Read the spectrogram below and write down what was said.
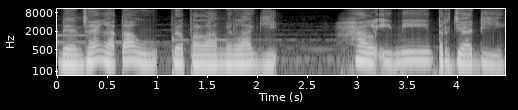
Dan saya nggak tahu berapa lama lagi hal ini terjadi.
